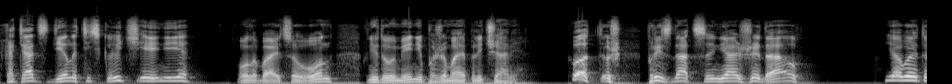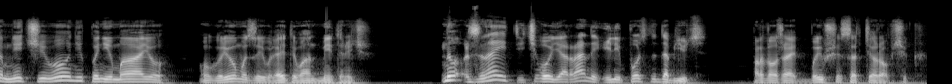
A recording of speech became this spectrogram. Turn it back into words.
хотят сделать исключение. Улыбается он, в недоумении пожимая плечами. Вот уж, признаться, не ожидал. Я в этом ничего не понимаю, угрюмо заявляет Иван Дмитриевич. Но знаете, чего я рано или поздно добьюсь? Продолжает бывший сортировщик,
